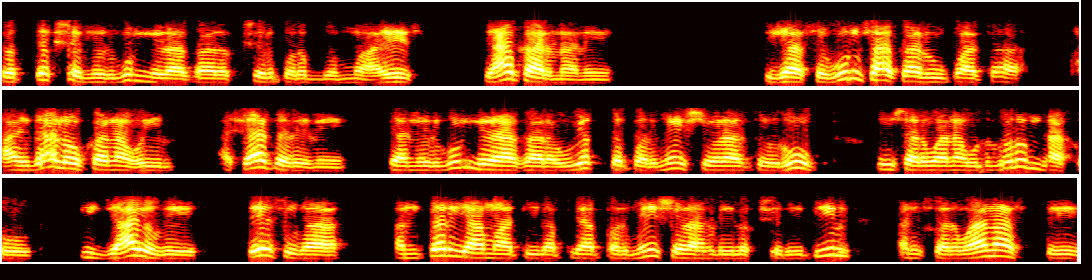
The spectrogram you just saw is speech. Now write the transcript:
प्रत्यक्ष निर्गुण निराकार अक्षर परब्रह्म आहेस. त्या कारणाने तुझ्या सगुण साकार रूपाचा फायदा लोकांना होईल अशा तऱ्हेने त्या निर्गुण निराकार अव्यक्त परमेश्वराचं रूप तू सर्वांना उलगडून दाखव की ज्या योगे ते सुद्धा अंतर्यामातील आपल्या परमेश्वराकडे लक्ष देतील आणि सर्वांनाच ते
